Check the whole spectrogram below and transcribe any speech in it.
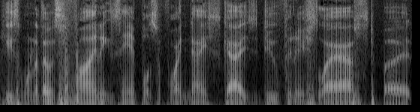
He's one of those fine examples of why nice guys do finish last, but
